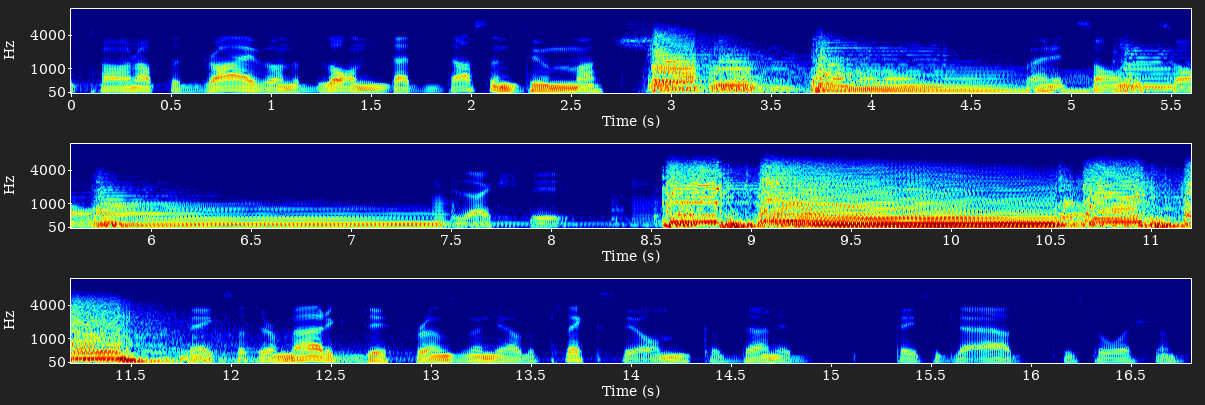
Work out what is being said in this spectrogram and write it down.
you turn up the drive on the blonde that doesn't do much when it's on its own. It actually makes a dramatic difference when you have the plexi on because then it basically adds distortion.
